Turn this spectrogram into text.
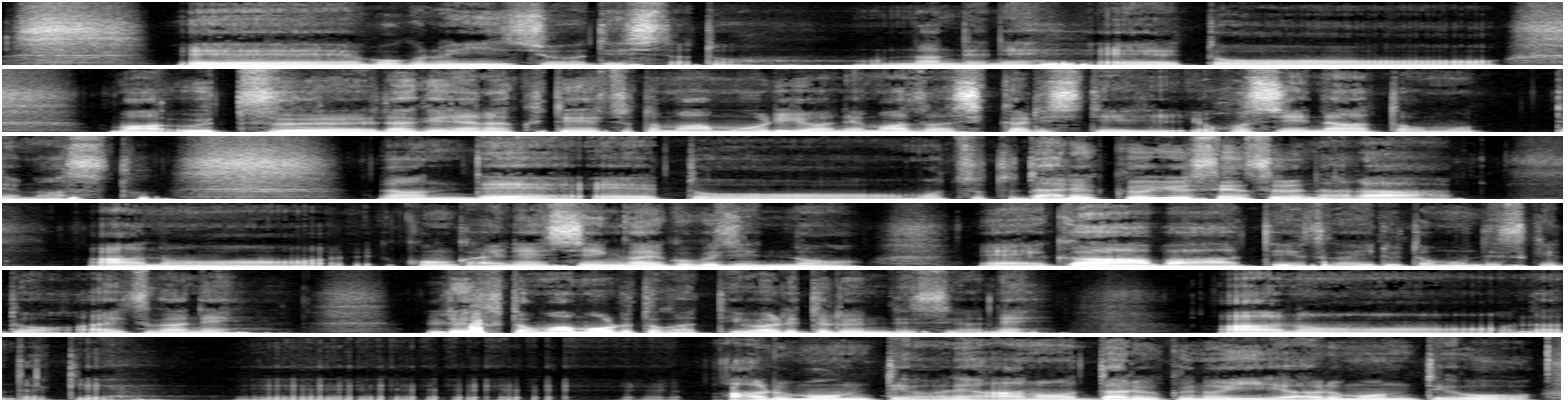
えー、僕の印象でしたと。なんでね、えっ、ー、と、まあ、打つだけじゃなくて、ちょっと守りをね、まずはしっかりしてほしいなと思ってますと。なんで、えっ、ー、と、もうちょっと打力を優先するなら、あのー、今回ね、新外国人の、えー、ガーバーってやつがいると思うんですけど、あいつがね、レフト守るとかって言われてるんですよね。あのー、なんだっけ、えアルモンテをね、あの打力のいいアルモンテを、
